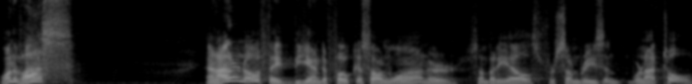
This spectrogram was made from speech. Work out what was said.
One of us? And I don't know if they began to focus on one or somebody else for some reason. We're not told.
